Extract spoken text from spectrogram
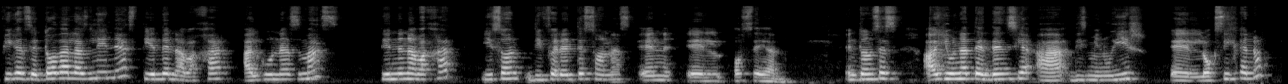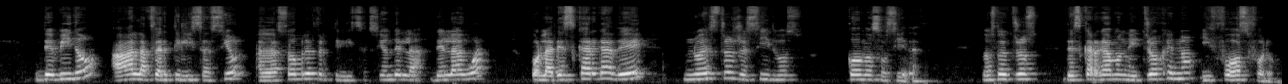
fíjense, todas las líneas tienden a bajar, algunas más tienden a bajar y son diferentes zonas en el océano. Entonces, hay una tendencia a disminuir el oxígeno debido a la fertilización, a la sobrefertilización del agua por la descarga de nuestros residuos como sociedad. Nosotros descargamos nitrógeno y fósforo,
